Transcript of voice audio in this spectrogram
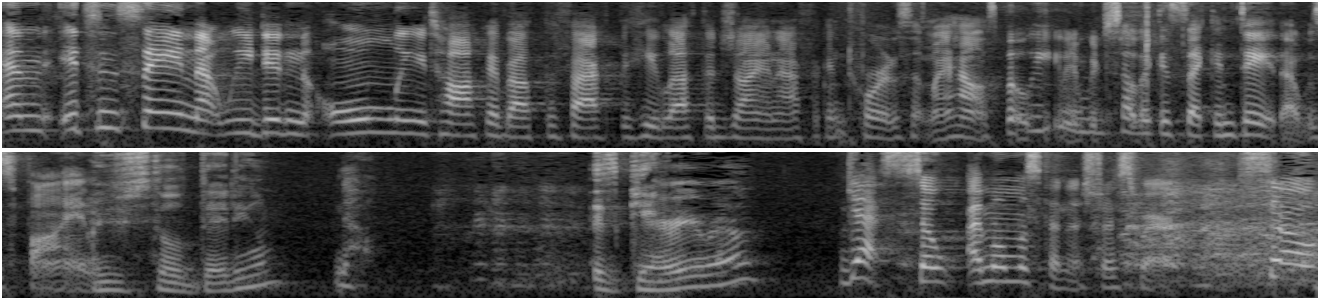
and it's insane that we didn't only talk about the fact that he left a giant African tortoise at my house, but we, we just had like a second date. That was fine. Are you still dating him? No. Is Gary around? Yes. So I'm almost finished. I swear. So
